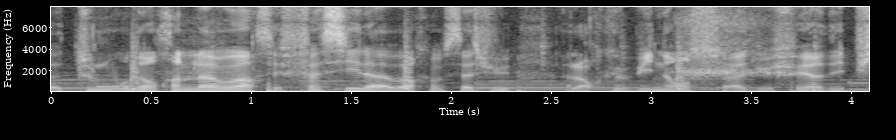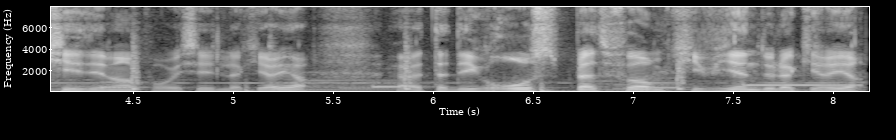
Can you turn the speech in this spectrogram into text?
euh, tout le monde est en train de l'avoir, c'est facile à avoir comme statut. Alors que Binance a dû faire des pieds et des mains pour essayer de l'acquérir. Euh, T'as des grosses plateformes qui viennent de l'acquérir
